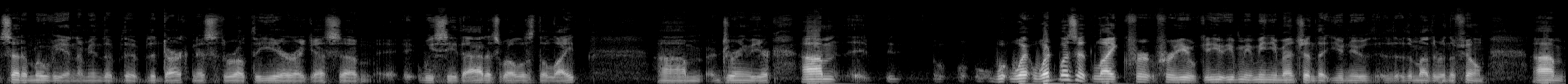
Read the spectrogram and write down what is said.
set a movie in. I mean, the, the the darkness throughout the year. I guess um, we see that as well as the light um, during the year. Um, what what was it like for for you? You, you mean you mentioned that you knew the, the mother in the film. Um,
